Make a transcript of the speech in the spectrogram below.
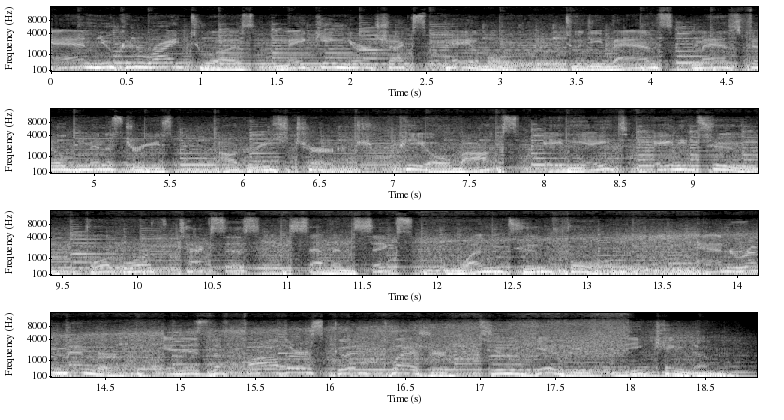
And you can write to us making your checks payable to the Vance Mansfield Ministries Outreach Church, P.O. Box 8882, Fort Worth, Texas 76124. And remember, it is the Father's good pleasure to give you the kingdom.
